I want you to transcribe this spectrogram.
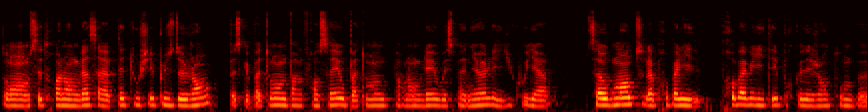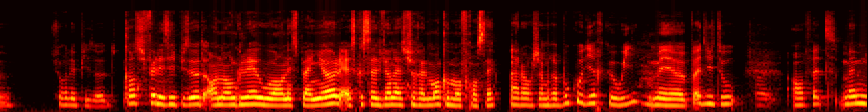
dans ces trois langues-là, ça va peut-être toucher plus de gens, parce que pas tout le monde parle français ou pas tout le monde parle anglais ou espagnol, et du coup, y a... ça augmente la probabilité pour que des gens tombent euh, sur l'épisode. Quand tu fais les épisodes en anglais ou en espagnol, est-ce que ça devient naturellement comme en français? Alors j'aimerais beaucoup dire que oui, mais euh, pas du tout. En fait, même,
